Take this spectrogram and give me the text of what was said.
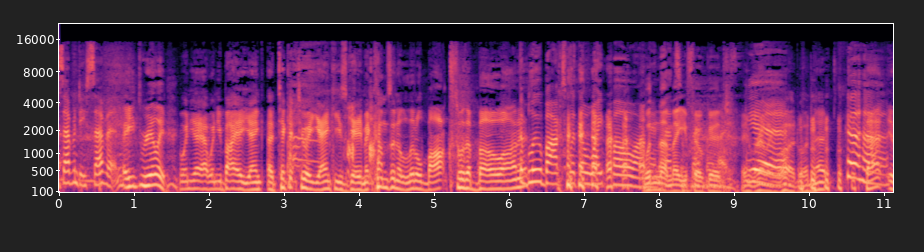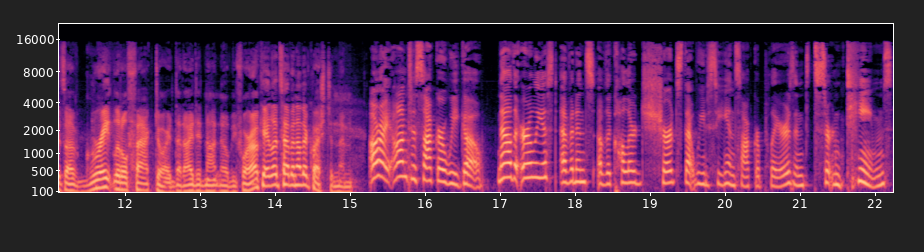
1877. Hey, really? When yeah, when you buy a, Yank, a ticket to a Yankees game, it comes in a little box with a bow on The it. The blue box with the white bow on Wouldn't it. that That's make you feel good? right. It yeah. really would, wouldn't it? Uh-huh. that is a great little factoid that I did not know before. Okay, let's have another question then. All right, on to soccer we go. Now, the earliest evidence of the colored shirts that we see in soccer players and certain teams,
